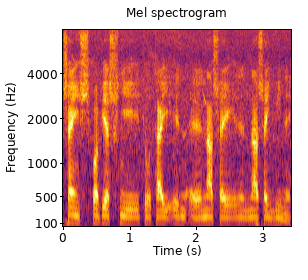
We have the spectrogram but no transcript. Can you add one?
część powierzchni tutaj naszej, naszej gminy.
